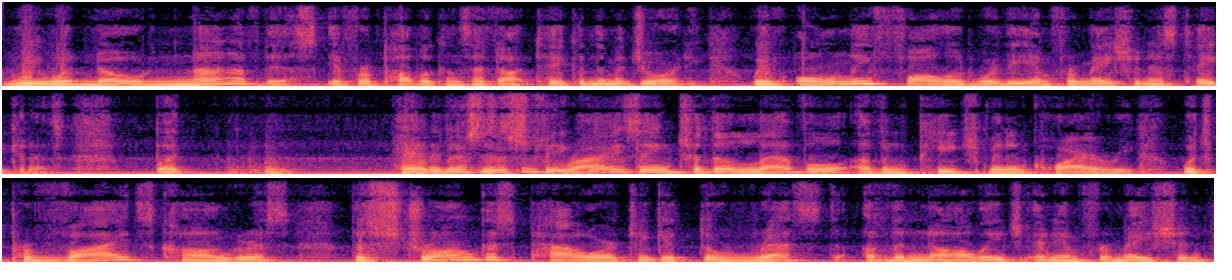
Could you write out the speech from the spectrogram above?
we would know none of this if Republicans had not taken the majority. We've only followed where the information has taken us. But Hannity, this Speaker, is rising to the level of impeachment inquiry, which provides Congress the strongest power to get the rest of the knowledge and information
